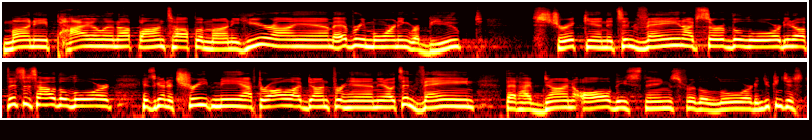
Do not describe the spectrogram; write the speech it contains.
money piling up on top of money. Here I am every morning, rebuked, stricken. It's in vain I've served the Lord. You know, if this is how the Lord is going to treat me after all I've done for him, you know, it's in vain that I've done all these things for the Lord. And you can just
